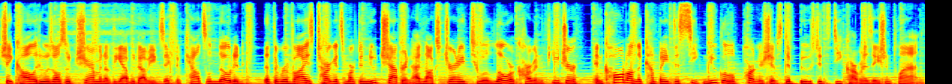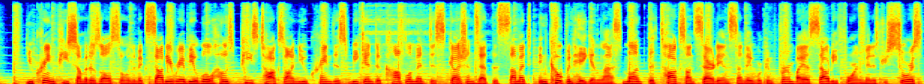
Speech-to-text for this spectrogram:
Sheikh Khalid, who is also chairman of the Abu Dhabi Executive Council, noted that the revised targets marked a new chapter in ADNOC's journey to a lower carbon future and called on the company to seek new global partnerships to boost its decarbonization plan. Ukraine Peace Summit is also in the mix. Saudi Arabia will host peace talks on Ukraine this weekend to complement discussions at the summit in Copenhagen last month. The talks on Saturday and Sunday were confirmed by a Saudi foreign ministry source.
